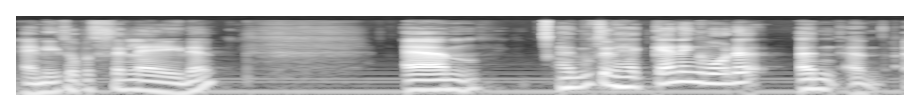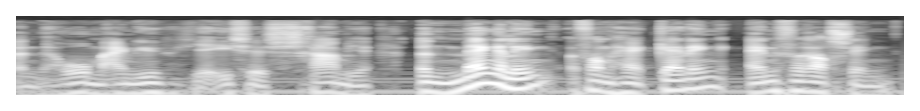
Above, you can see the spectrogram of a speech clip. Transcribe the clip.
en niet op het verleden. Um, het moet een herkenning worden, een, een, een, hoor mij nu, jezus, schaam je. Een mengeling van herkenning en verrassing.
